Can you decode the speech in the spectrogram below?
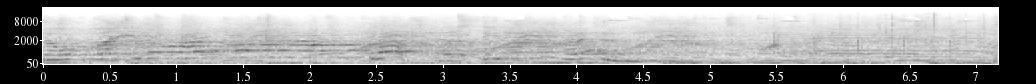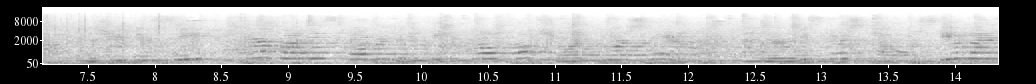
So flexible, right? Applause for sea lion friends. As you can see, their bodies covered with rope short coarse hair, and their whiskers the sea lion's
